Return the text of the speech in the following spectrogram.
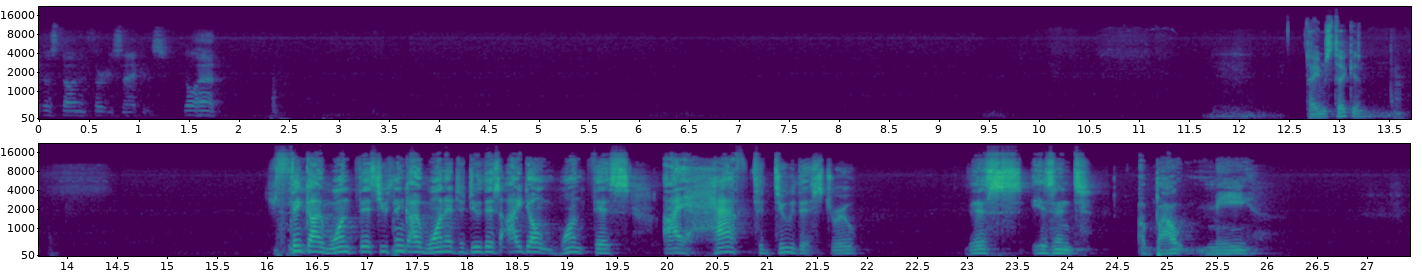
get this done in 30 seconds. Go ahead. Time's ticking. You think I want this? You think I wanted to do this? I don't want this. I have to do this, Drew. This isn't about me.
